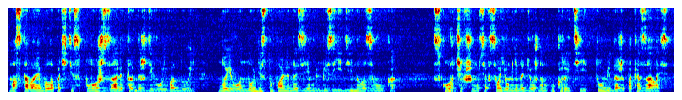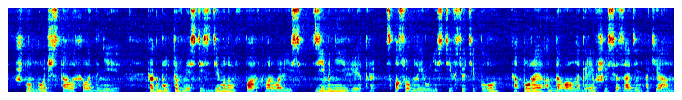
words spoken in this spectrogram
Мостовая была почти сплошь залита дождевой водой, но его ноги ступали на землю без единого звука. Скорчившемуся в своем ненадежном укрытии Томи даже показалось, что ночь стала холоднее, как будто вместе с демоном в парк ворвались зимние ветры, способные унести все тепло, которое отдавал нагревшийся за день океан.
